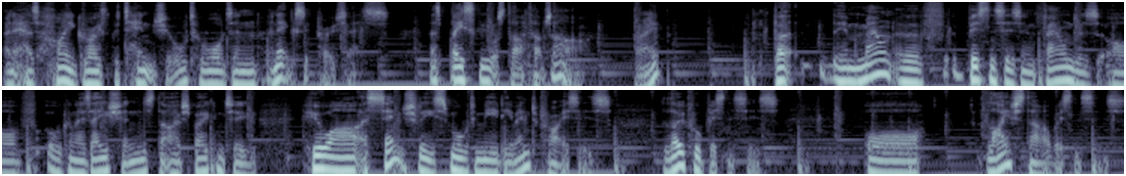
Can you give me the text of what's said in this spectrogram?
and it has high growth potential towards an, an exit process. That's basically what startups are, right? But the amount of businesses and founders of organizations that I've spoken to who are essentially small to medium enterprises, local businesses, or lifestyle businesses,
